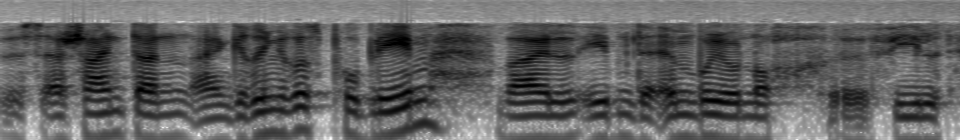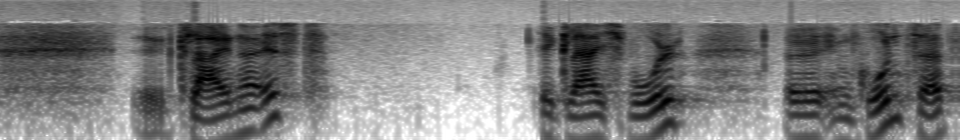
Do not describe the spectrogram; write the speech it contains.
es erscheint dann ein geringeres Problem, weil eben der Embryo noch äh, viel äh, kleiner ist. Gleichwohl äh, im Grundsatz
